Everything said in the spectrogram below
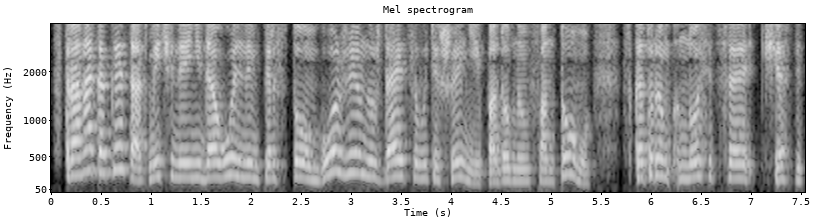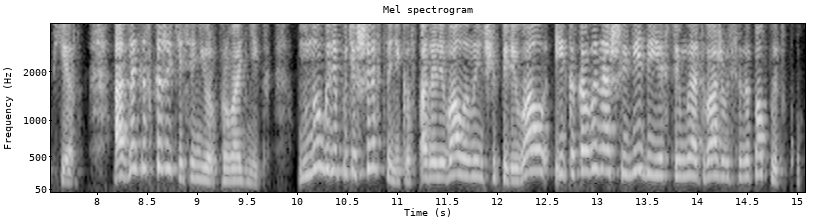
«Страна, как эта, отмеченная недовольным перстом Божиим, нуждается в утешении, подобном фантому, с которым носится честный Пьер. Однако скажите, сеньор проводник, много ли путешественников одолевало нынче перевал, и каковы наши виды, если мы отважимся на попытку?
